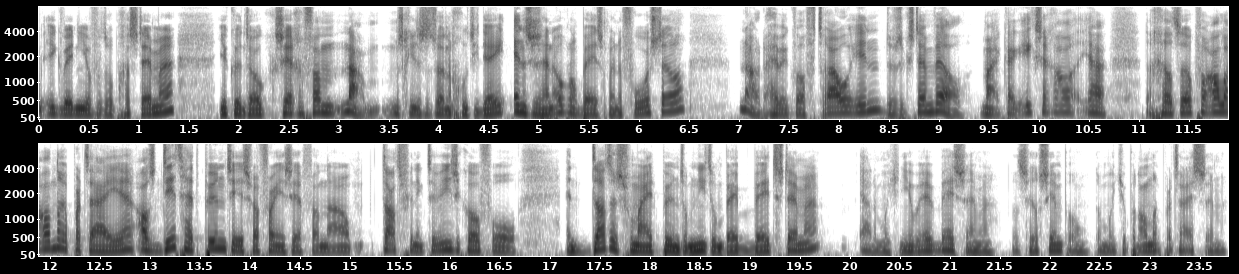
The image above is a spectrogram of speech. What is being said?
ik weet niet of ik erop ga stemmen. Je kunt ook zeggen van, nou, misschien is het wel een goed idee. En ze zijn ook nog bezig met een voorstel. Nou, daar heb ik wel vertrouwen in, dus ik stem wel. Maar kijk, ik zeg al, ja, dat geldt ook voor alle andere partijen. Als dit het punt is waarvan je zegt van, nou, dat vind ik te risicovol. En dat is voor mij het punt om niet om BBB te stemmen. Ja, dan moet je niet op BBB stemmen. Dat is heel simpel. Dan moet je op een andere partij stemmen.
